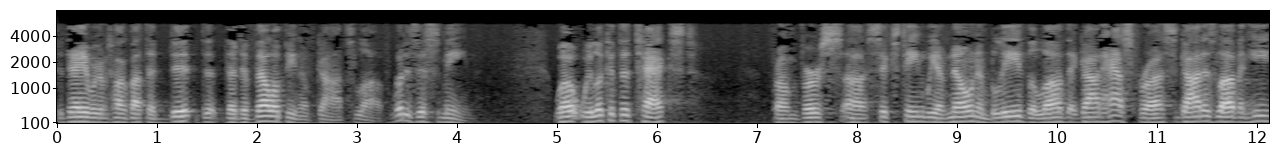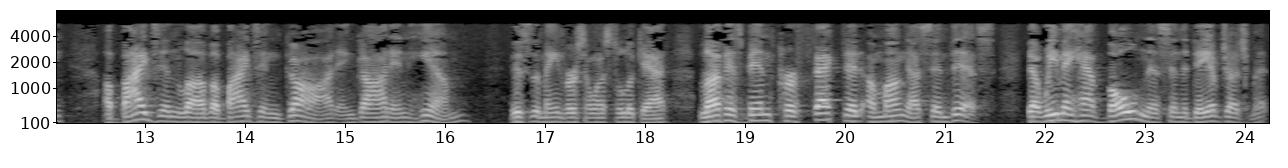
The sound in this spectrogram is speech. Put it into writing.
Today we're going to talk about the, the, the developing of God's love. What does this mean? Well, we look at the text from verse uh, 16. We have known and believed the love that God has for us. God is love, and He abides in love, abides in God, and God in Him. This is the main verse I want us to look at. Love has been perfected among us in this, that we may have boldness in the day of judgment,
